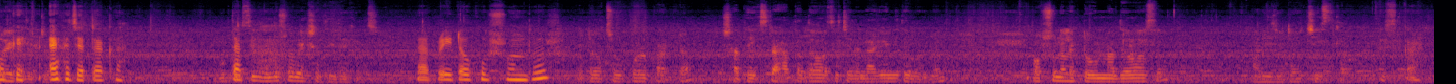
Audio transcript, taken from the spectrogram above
ওকে এক হাজার টাকা। তারপরে এটাও খুব সুন্দর। এটা হচ্ছে উপরের পার্টটা সাথে এক্সট্রা হাতা দেওয়া আছে ছেলে লাগিয়ে নিতে পারবেন। অপশনাল একটা ওড়না দেওয়া আছে। আর এই যেটা হচ্ছে স্কার্ট। স্কার্ট।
